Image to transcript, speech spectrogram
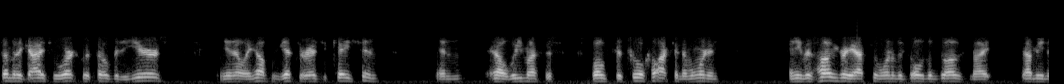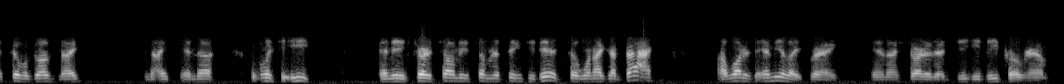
some of the guys he worked with over the years. You know, he helped them get their education, and hell, we must have spoke to two o'clock in the morning, and he was hungry after one of the Golden Gloves night. I mean, the Silver Gloves night night, and uh, we went to eat and then he started telling me some of the things he did. So when I got back, I wanted to emulate Ray, and I started a GED program,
